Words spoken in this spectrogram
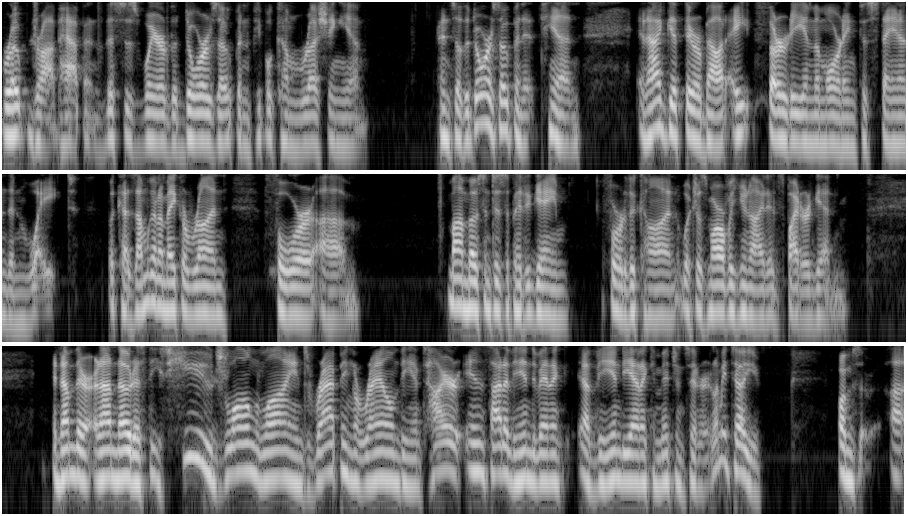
rope drop happens this is where the doors open people come rushing in and so the doors open at 10 and i get there about 8.30 in the morning to stand and wait because i'm going to make a run for um, my most anticipated game for the con, which is Marvel United Spider Geddon. And I'm there, and I notice these huge, long lines wrapping around the entire inside of the Indiana of the Indiana Convention Center. Let me tell you, uh,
